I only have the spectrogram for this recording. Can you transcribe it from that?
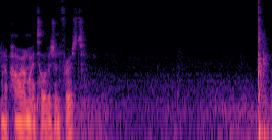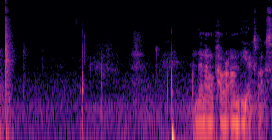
I'm going to power on my television first. And then I will power on the Xbox.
